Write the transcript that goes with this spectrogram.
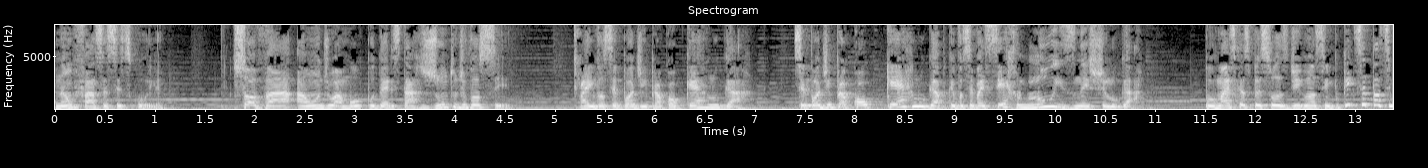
não faça essa escolha. Só vá aonde o amor puder estar junto de você. Aí você pode ir para qualquer lugar. Você pode ir para qualquer lugar, porque você vai ser luz neste lugar. Por mais que as pessoas digam assim, por que, que você está se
